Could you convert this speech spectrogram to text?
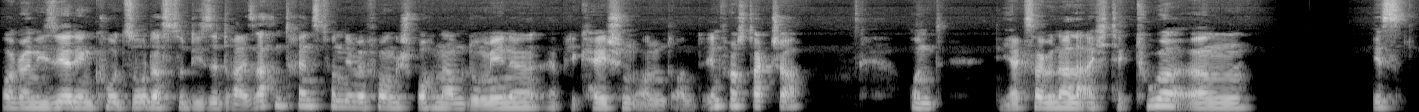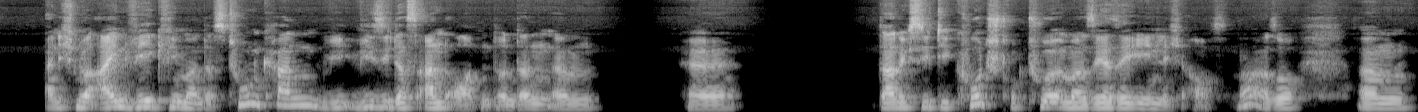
organisiere den Code so, dass du diese drei Sachen trennst, von denen wir vorhin gesprochen haben, Domäne, Application und, und Infrastructure. Und die hexagonale Architektur ähm, ist eigentlich nur ein Weg, wie man das tun kann, wie, wie sie das anordnet. Und dann ähm, äh, dadurch sieht die Codestruktur immer sehr, sehr ähnlich aus. Ne? Also ähm,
